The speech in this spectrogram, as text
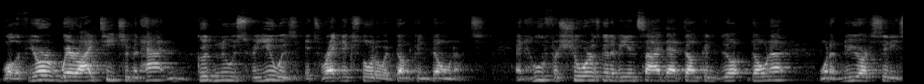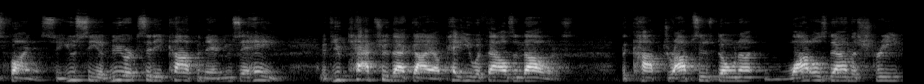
Well, if you're where I teach in Manhattan, good news for you is it's right next door to a Dunkin' Donuts. And who for sure is going to be inside that Dunkin' Donut? One of New York City's finest. So you see a New York City cop in there and you say, hey, if you capture that guy, I'll pay you $1,000. The cop drops his donut, waddles down the street,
